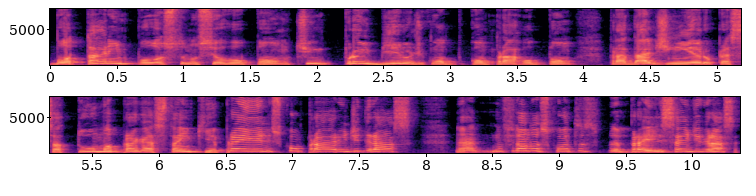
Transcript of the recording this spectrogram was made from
Botar imposto no seu roupão, te proibiram de comp comprar roupão para dar dinheiro para essa turma para gastar em quê? Para eles comprarem de graça. Né? No final das contas, para eles saem de graça.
